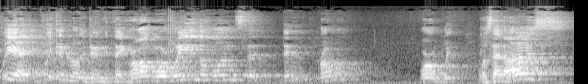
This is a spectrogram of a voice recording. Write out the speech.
We had, we didn't really do anything wrong. Were we the ones that did wrong? Were we? Was that us?"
